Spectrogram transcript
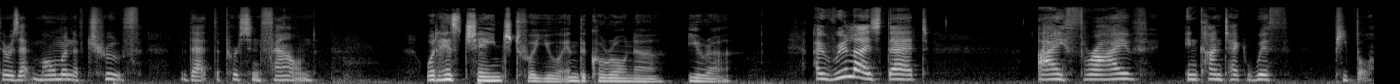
there was that moment of truth that the person found. What has changed for you in the corona era? I realized that I thrive in contact with people,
